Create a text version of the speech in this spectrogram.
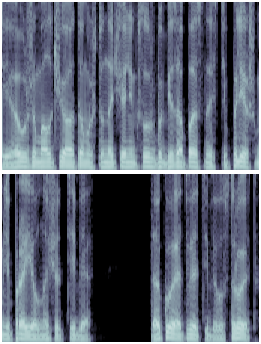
Я уже молчу о том, что начальник службы безопасности плешь мне проел насчет тебя. Такой ответ тебя устроит?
